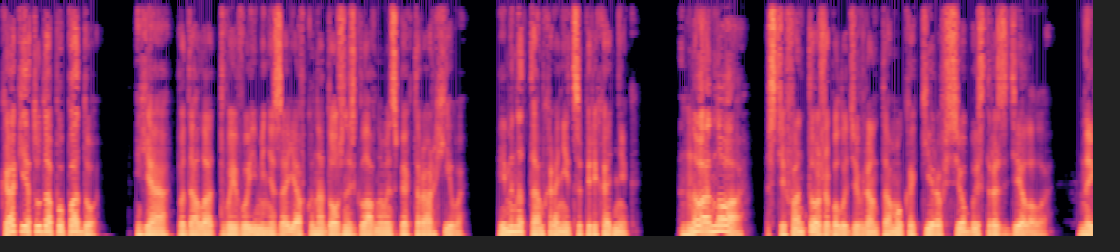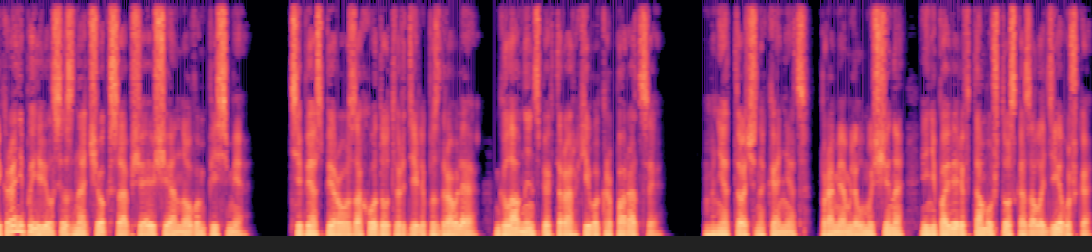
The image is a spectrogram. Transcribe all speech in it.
Как я туда попаду?» «Я подала от твоего имени заявку на должность главного инспектора архива. Именно там хранится переходник». «Но оно...» Стефан тоже был удивлен тому, как Кира все быстро сделала. На экране появился значок, сообщающий о новом письме. «Тебя с первого захода утвердили, поздравляю. Главный инспектор архива корпорации». «Мне точно конец», – промямлил мужчина, и, не поверив тому, что сказала девушка,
